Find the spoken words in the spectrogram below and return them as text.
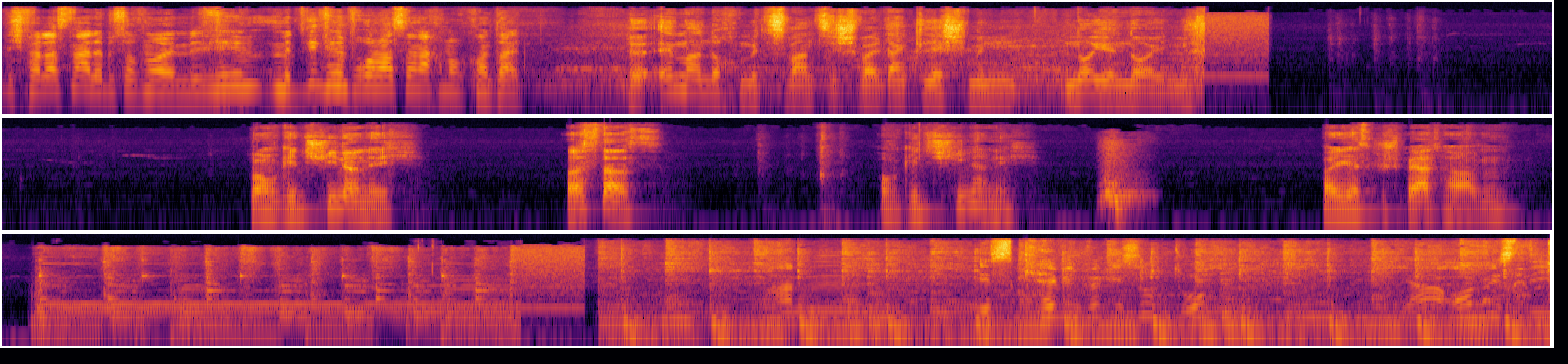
ich verlassen alle bis auf neun. Mit wie, viel- mit wie vielen Frauen hast du danach noch Kontakt? Äh, immer noch mit 20, weil dann clash mir neue neun. Warum geht China nicht? Was ist das? Warum geht China nicht? Weil die das gesperrt haben. Mann, ist Kevin wirklich so dumm? Ja, obviously.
